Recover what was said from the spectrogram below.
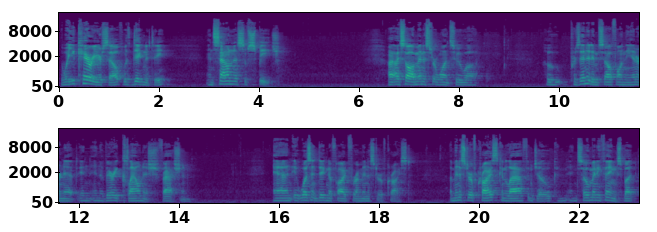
the way you carry yourself with dignity, and soundness of speech. I, I saw a minister once who uh, who presented himself on the internet in, in a very clownish fashion. And it wasn't dignified for a minister of Christ. A minister of Christ can laugh and joke and, and so many things, but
